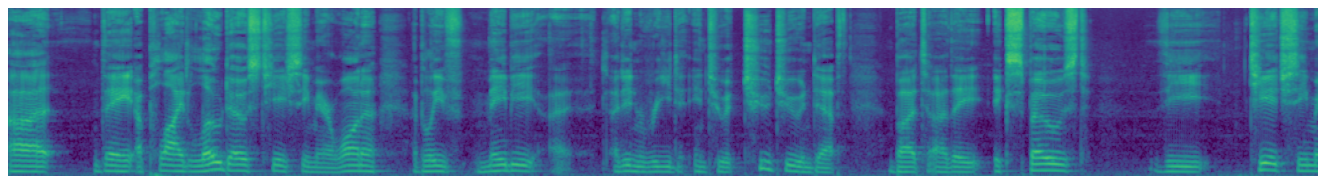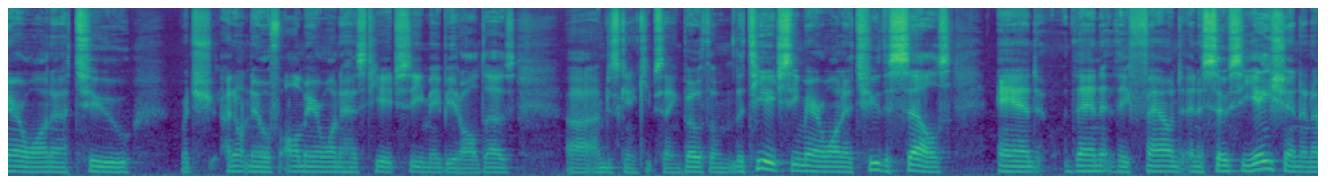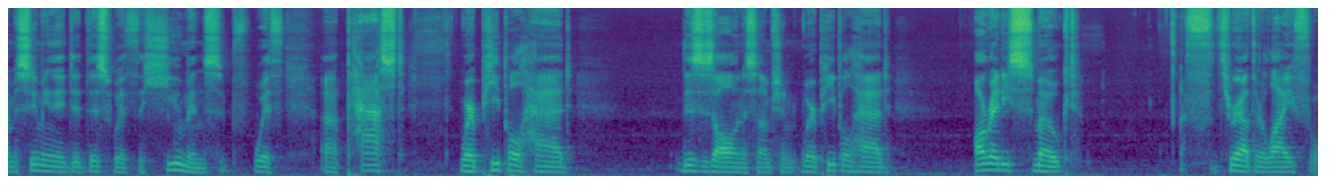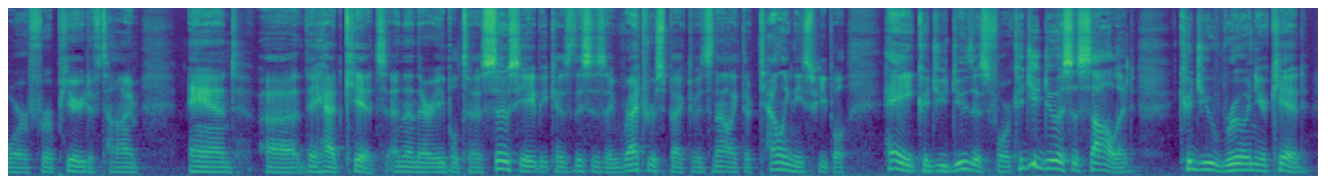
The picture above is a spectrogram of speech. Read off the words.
uh, they applied low dose THC marijuana. I believe maybe. Uh, I didn't read into it too too in depth, but uh, they exposed the THC marijuana to, which I don't know if all marijuana has THC. Maybe it all does. Uh, I'm just going to keep saying both of them. The THC marijuana to the cells, and then they found an association, and I'm assuming they did this with the humans, with uh, past where people had. This is all an assumption where people had already smoked f- throughout their life or for a period of time and uh, they had kids and then they're able to associate because this is a retrospective. It's not like they're telling these people hey could you do this for could you do us a solid? Could you ruin your kid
